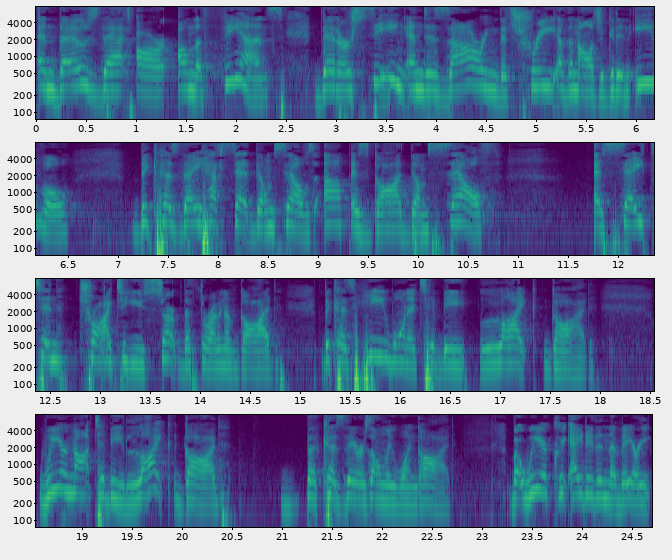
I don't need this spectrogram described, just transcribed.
and those that are on the fence that are seeing and desiring the tree of the knowledge of good and evil, because they have set themselves up as God themselves as Satan tried to usurp the throne of God because he wanted to be like God. We are not to be like God because there is only one God. But we are created in the very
